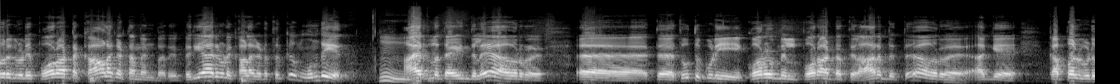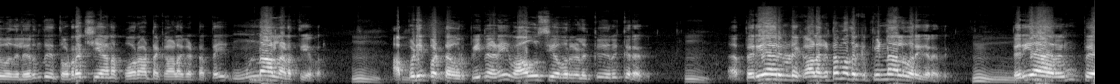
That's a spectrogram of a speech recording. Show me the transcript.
அவர்களுடைய போராட்ட காலகட்டம் என்பது பெரியாரினுடைய காலகட்டத்திற்கு முந்தையது. ஆயிரத்தி தொள்ளாயிரத்தி ஐந்துல அவர் தூத்துக்குடி கோரல் மில் போராட்டத்தில் ஆரம்பித்து அவர் அங்கே கப்பல் விடுவதிலிருந்து தொடர்ச்சியான போராட்ட காலகட்டத்தை முன்னால் நடத்தியவர். அப்படிப்பட்ட ஒரு பின்னணி வஉசி அவர்களுக்கு இருக்கிறது. பெரியாரினுடைய காலகட்டம் அதற்கு பின்னால் வருகிறது. பெரியாரும் பெ-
